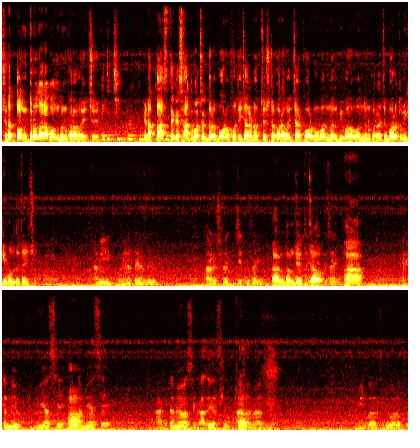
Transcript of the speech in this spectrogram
সেটা তন্ত্র দ্বারা বন্ধন করা হয়েছে। এটা ঠিক করতে এটা পাঁচ থেকে সাত বছর ধরে বড় ক্ষতি চালানোর চেষ্টা করা হয়েছে আর কর্মবন্ধন বিবাহ বন্ধন করা হয়েছে। বলো তুমি কি বলতে চাইছো? আমি যেতে চাই। একদম যেতে চাও। চাই। হ্যাঁ। একটা মেয়ে মেয়ে আছে হ্যাঁ। একটা মেয়ে আছে আর একটা মেয়েও আছে কাজে আছে আর হ্যাঁ। একটা মেয়ে আছে। মেন কথা কি বলতো?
